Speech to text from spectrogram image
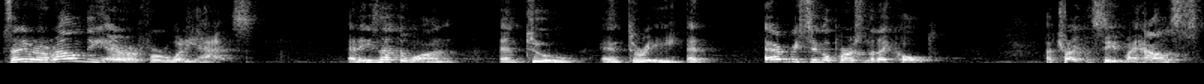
It's not even a rounding error for what he has. And he's not the one, and two, and three, and every single person that I called. I tried to save my house.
